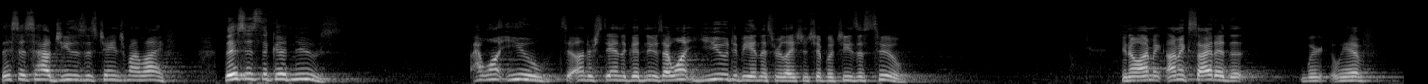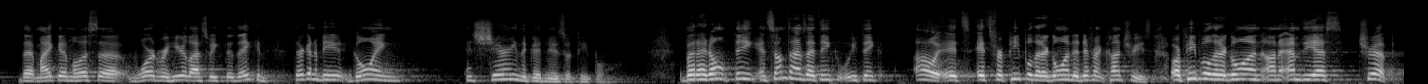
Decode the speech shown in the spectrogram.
this is how Jesus has changed my life. This is the good news. I want you to understand the good news. I want you to be in this relationship with Jesus too. You know, I'm, I'm excited that we we have that Micah and Melissa Ward were here last week, that they can, they're going to be going and sharing the good news with people. But I don't think, and sometimes I think we think, oh, it's, it's for people that are going to different countries or people that are going on an MDS trip.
